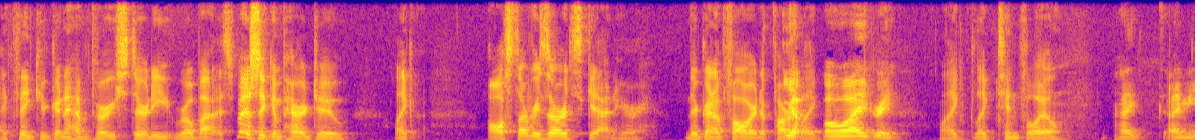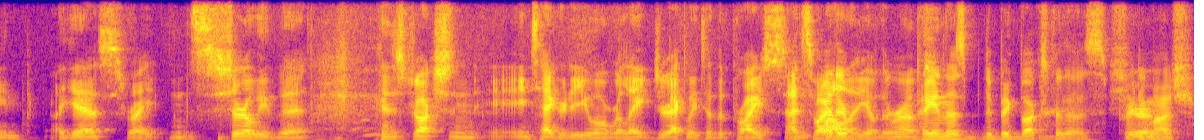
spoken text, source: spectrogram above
I think you're gonna have a very sturdy robot, especially compared to all star resorts. Get out of here. They're gonna fall right apart Yep. like oh, I agree. like like tinfoil. I I mean, I guess right. And Surely the construction integrity will relate directly to the price That's and why they're quality of the room. Paying those the big bucks for those, pretty much.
